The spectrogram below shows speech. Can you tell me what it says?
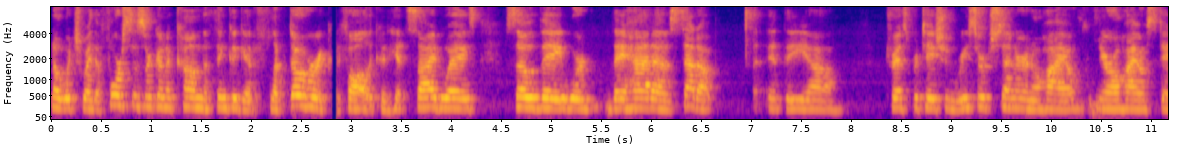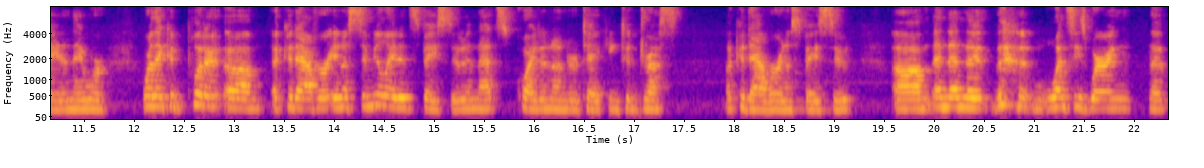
know which way the forces are going to come. The thing could get flipped over. It could fall. It could hit sideways. So they were they had a setup at the uh, Transportation Research Center in Ohio, near Ohio State, and they were where they could put a, um, a cadaver in a simulated spacesuit, and that's quite an undertaking to dress a cadaver in a spacesuit. Um, and then the, the once he's wearing the,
